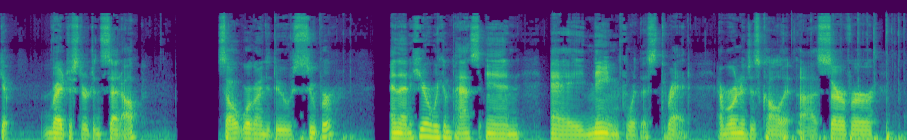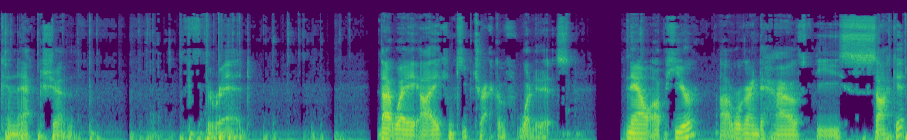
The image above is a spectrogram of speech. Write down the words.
get registered and set up. So we're going to do super, and then here we can pass in a name for this thread, and we're going to just call it uh, server connection thread. That way I can keep track of what it is. Now up here, uh, we're going to have the socket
